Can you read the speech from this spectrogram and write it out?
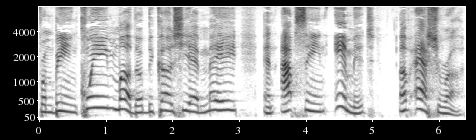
from being queen mother because she had made an obscene image of Asherah.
